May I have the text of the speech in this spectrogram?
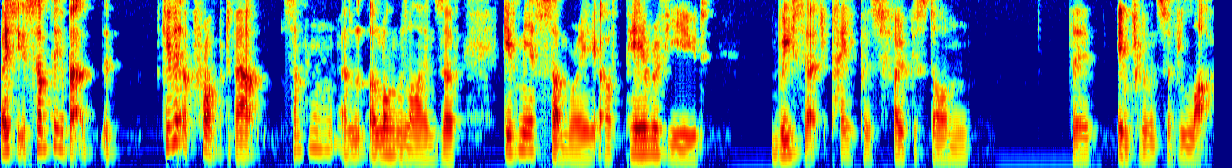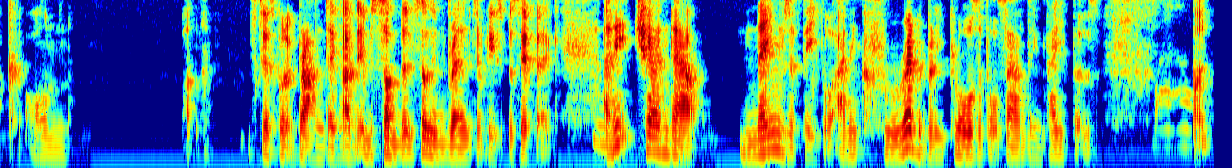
Basically, it's something about uh, give it a prompt about something along the lines of give me a summary of peer-reviewed research papers focused on the influence of luck on I don't know. Let's just call it branding. I- It was something something relatively specific, Mm. and it churned out names of people and incredibly plausible sounding papers. Wow. But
